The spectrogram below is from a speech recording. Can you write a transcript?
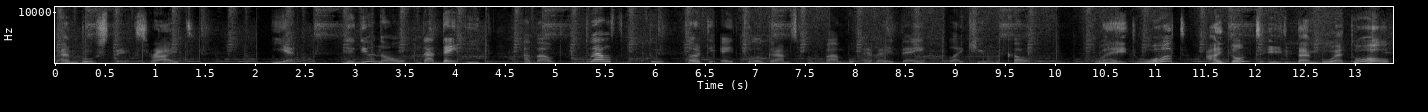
bamboo sticks, right? Yep. Did you know that they eat about 12 to 38 kilograms of bamboo every day, like you, Mako? Wait, what? I don't eat bamboo at all.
